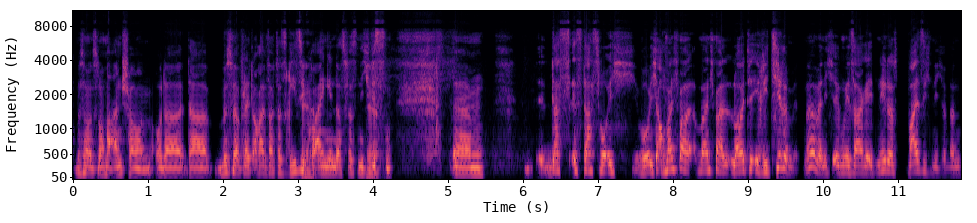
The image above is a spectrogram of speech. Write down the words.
müssen wir uns nochmal anschauen. Oder da müssen wir vielleicht auch einfach das Risiko ja. eingehen, dass wir es nicht ja. wissen. Ähm, das ist das, wo ich, wo ich auch manchmal, manchmal Leute irritiere mit, ne? wenn ich irgendwie sage, nee, das weiß ich nicht. Und dann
